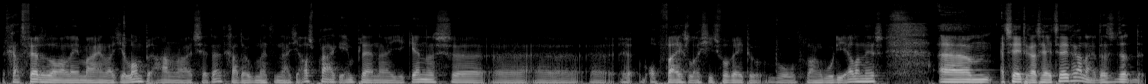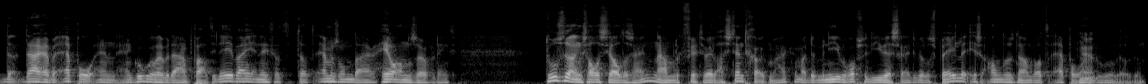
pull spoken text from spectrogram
Het gaat verder dan alleen maar inderdaad je lampen aan en uitzetten. Het gaat ook met inderdaad je afspraken inplannen. Je kennis opvijzelen als je iets wil weten. Bijvoorbeeld hoe lang Woody Allen is. Ehm et cetera, et cetera. Nou, dat dat, dat- daar hebben Apple en, en Google hebben daar een bepaald idee bij. En ik denk dat, dat Amazon daar heel anders over denkt. Doelstelling zal hetzelfde zijn, namelijk virtuele assistent groot maken. Maar de manier waarop ze die wedstrijd willen spelen is anders dan wat Apple Ja. en Google willen doen.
